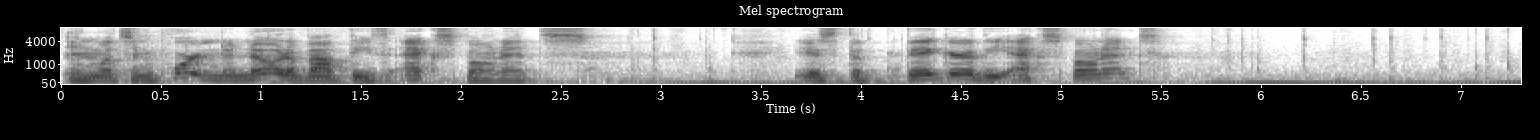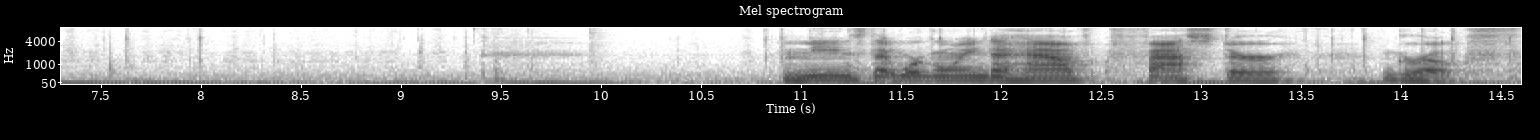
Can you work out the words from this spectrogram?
And what's important to note about these exponents is the bigger the exponent, means that we're going to have faster growth.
